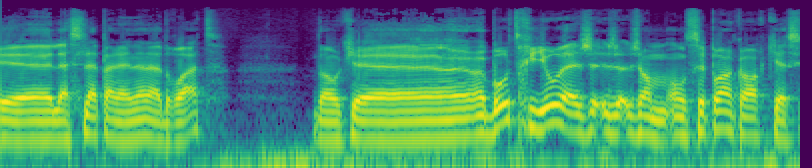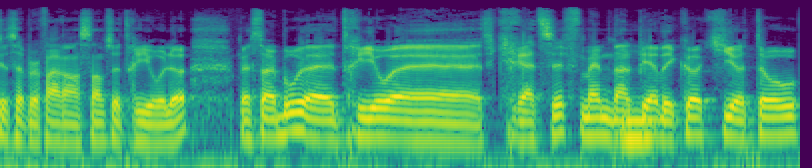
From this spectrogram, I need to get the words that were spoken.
et euh, Lassila Palanen à droite. Donc euh, un beau trio, euh, je- je- genre, on ne sait pas encore qu'est-ce que ça peut faire ensemble ce trio-là, mais c'est un beau euh, trio euh, créatif. Même dans le Mhm. pire des cas, Kyoto,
